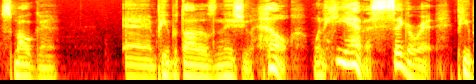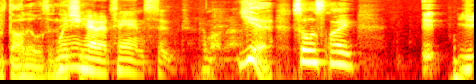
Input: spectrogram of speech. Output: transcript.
smoking, and people thought it was an issue. Hell, when he had a cigarette, people thought it was an When issue. When he had a tan suit. Come on now. Yeah. So it's like it, you,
